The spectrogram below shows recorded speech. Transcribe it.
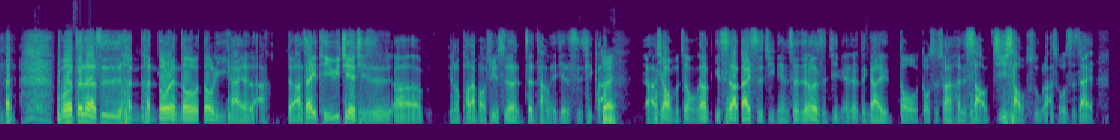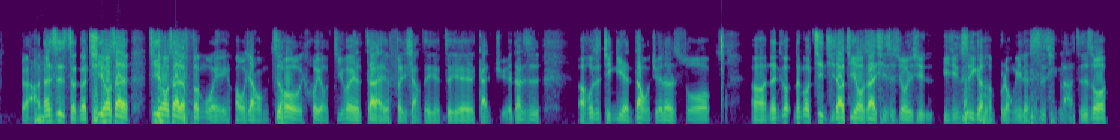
不过真的是很很多人都都离开了啦，对啊，在体育界其实呃，跑来跑去是很正常的一件事情啦。对啊，像我们这种要一次要待十几年甚至二十几年的，应该都都是算很少极少数啦。说实在，对啊。但是整个季后赛季后赛的氛围啊，我想我们之后会有机会再来分享这些这些感觉，但是呃或是经验。但我觉得说。呃，能够能够晋级到季后赛，其实就已经已经是一个很不容易的事情啦。只是说，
